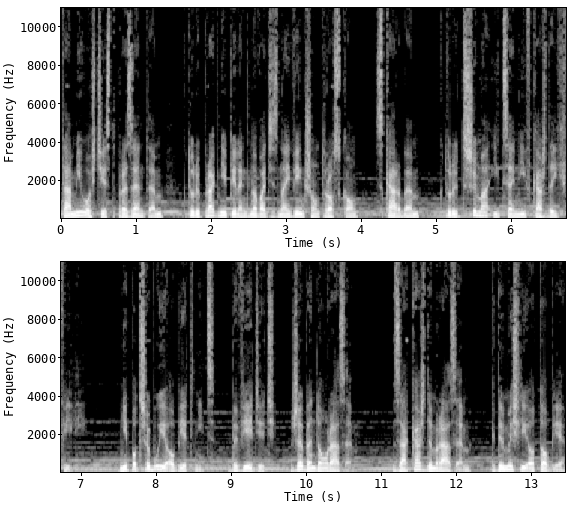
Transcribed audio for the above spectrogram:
Ta miłość jest prezentem, który pragnie pielęgnować z największą troską, skarbem, który trzyma i ceni w każdej chwili. Nie potrzebuje obietnic, by wiedzieć, że będą razem. Za każdym razem, gdy myśli o tobie,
